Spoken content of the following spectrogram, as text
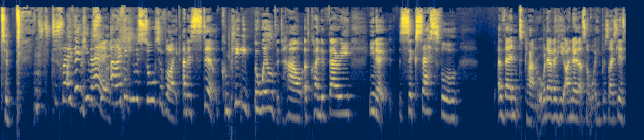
to to say I think he was, sort, and I think he was sort of like, and is still completely bewildered how of kind of very, you know, successful event planner or whatever he I know that's not what he precisely is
